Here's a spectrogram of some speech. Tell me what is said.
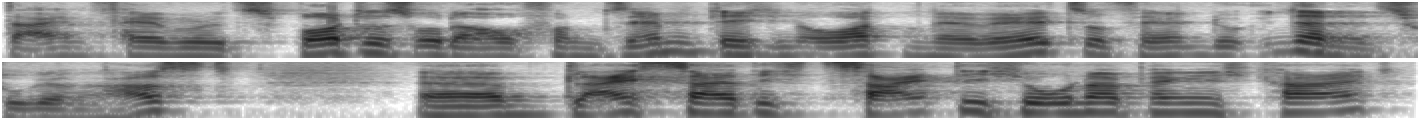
dein Favorite Spot ist oder auch von sämtlichen Orten der Welt, sofern du Internetzugang hast. Äh, gleichzeitig zeitliche Unabhängigkeit.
